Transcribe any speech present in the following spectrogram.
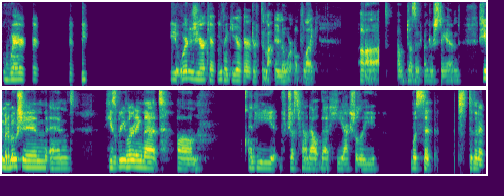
where where does your character you think your character in, in the world like uh doesn't understand human emotion and he's relearning that um and he just found out that he actually was sent to the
